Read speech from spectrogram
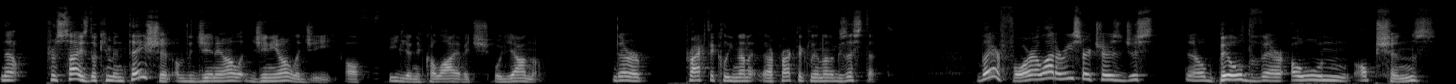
Now, precise documentation of the geneal- genealogy of Ilya Nikolaevich Ulyanov, they're practically non- are practically non-existent. Therefore, a lot of researchers just you know build their own options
